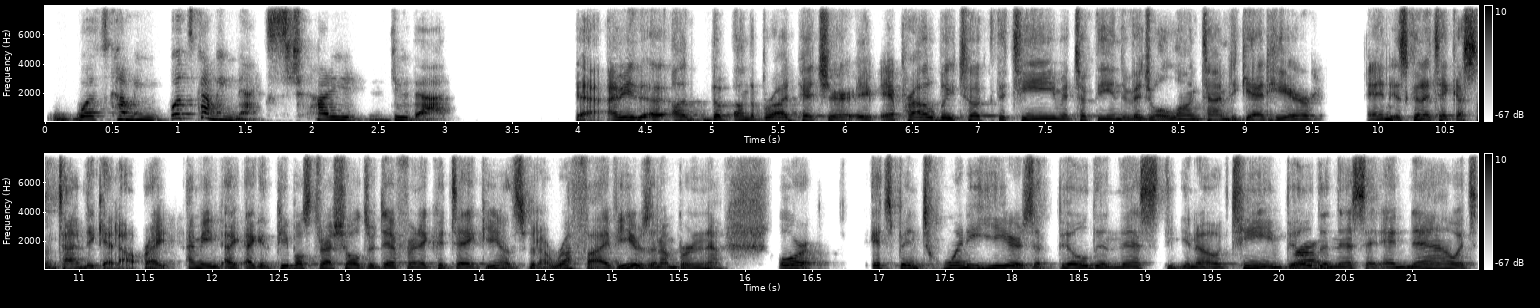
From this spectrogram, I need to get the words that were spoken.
what's coming, what's coming next? How do you do that? Yeah, I mean, uh, on the on the broad picture, it, it, probably took the team, it took the individual a long time to get here, and it's going to take us some time to get out, right? I mean, I, I get people's thresholds are different. It could take, you know, it's been a rough five years, and I'm burning out, or it's been 20 years of building this, you know, team, building right. this, and, and now it's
